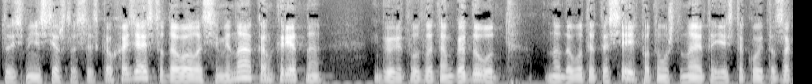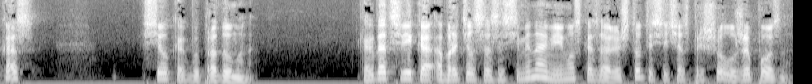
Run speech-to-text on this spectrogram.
То есть Министерство сельского хозяйства давало семена конкретно и говорит, вот в этом году вот надо вот это сеять, потому что на это есть такой-то заказ. Все как бы продумано. Когда Цвика обратился со семенами, ему сказали, что ты сейчас пришел, уже поздно.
